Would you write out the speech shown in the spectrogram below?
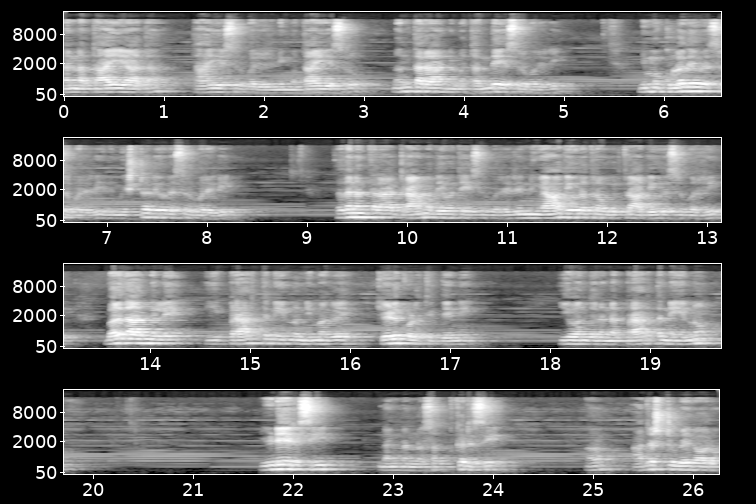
ನನ್ನ ತಾಯಿಯಾದ ತಾಯಿ ಹೆಸರು ಬರೀರಿ, ನಿಮ್ಮ ತಾಯಿ ಹೆಸರು, ನಂತರ ನಿಮ್ಮ ತಂದೆ ಹೆಸರು ಬರೀರಿ, ನಿಮ್ಮ ಕುಲದೇವರ ಹೆಸರು ಬರೀರಿ, ನಿಮ್ಮ ಇಷ್ಟ ದೇವರ ಹೆಸರು ಬರೀರಿ, ತದನಂತರ ಗ್ರಾಮ ದೇವತೆ ಹೆಸರು ಬರೀರಿ, ನೀವು ಯಾವ ದೇವ್ರ ಹತ್ರ ಹೋಗಿರ್ತೀರೋ ಆ ದೇವರ ಹೆಸರು ಬರೀರಿ. ಬರೆದಾದ್ಮೇಲೆ ಈ ಪ್ರಾರ್ಥನೆಯನ್ನು ನಿಮಗೆ ಕೇಳಿಕೊಳ್ಳುತ್ತಿದ್ದೇನೆ ಈ ಒಂದು ನನ್ನ ಪ್ರಾರ್ಥನೆಯನ್ನು ಈಡೇರಿಸಿ, ನನ್ನನ್ನು ಸತ್ಕರಿಸಿ ಆದಷ್ಟು ಬೇಗ ಅವರು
